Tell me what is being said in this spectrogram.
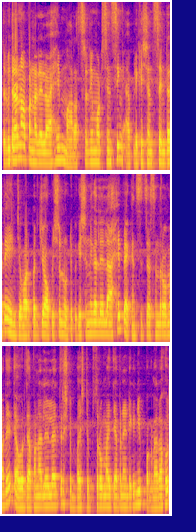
तर मित्रांनो आपण आलेलो आहे Maharashtra remote sensing application centre यांच्यामार्फत जे ऑफिशियल नोटिफिकेशन निघालेलं आहे वॅकन्सीच्या संदर्भामध्ये त्यावरती आपण आलेलो आहे. तर स्टेप बाय स्टेप सर्व माहिती आपण या ठिकाणी बघणार आहोत.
